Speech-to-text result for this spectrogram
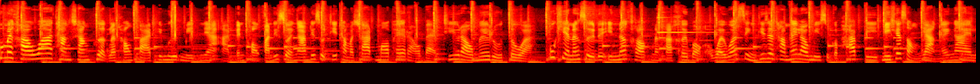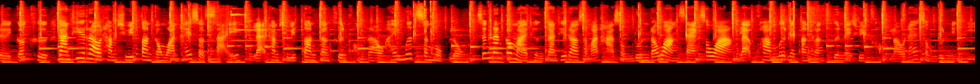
ู้ไหมคะว่าทางช้างเผือกและท้องฟ้าที่มืดมิดเนี่ยอาจเป็นของขวัญที่สวยงามที่สุดที่ธรรมชาติมอบให้เราแบบที่เราไม่รู้ตัว ผู้เขียนหนังสือ The Inner Clock นะคะ เคยบอกเอาไว้ว่าสิ่งที่จะทำให้เรามีสุขภาพดีมีแค่ 2 อย่างง่าย ๆ เลยก็คือ การที่เราทำชีวิตตอนกลางวันให้สดใส และทำชีวิตตอนกลางคืนของเราให้มืดสงบลง ซึ่งนั่นก็หมายถึงการที่เราสามารถหาสมดุลระหว่างแสงสว่าง และความมืดในตอนกลางคืนในชีวิตของเราได้สมดุลอย่างดี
